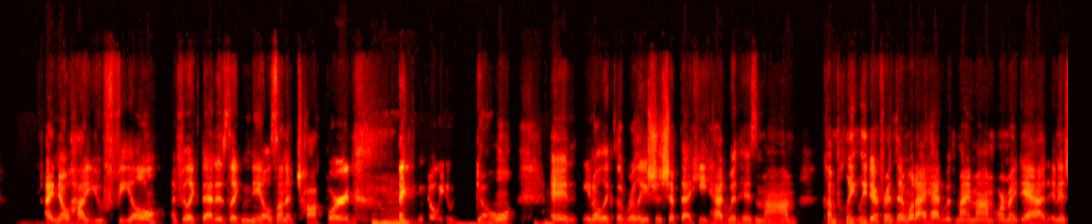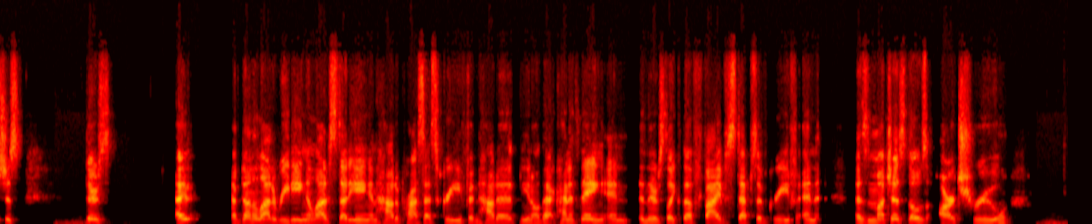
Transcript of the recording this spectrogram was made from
I know how you feel. I feel like that is like nails on a chalkboard. Mhm. like, no, you don't. Mhm. And, you know, like the relationship that he had with his mom, completely different than what I had with my mom or my dad. And it's just, there's, I, I've done a lot of reading, a lot of studying and how to process grief and how to, you know, that kind of thing. And, and there's like the five steps of grief. And as much as those are true,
